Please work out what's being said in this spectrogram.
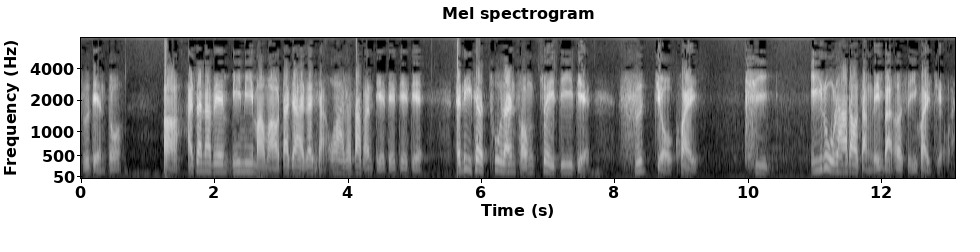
十点多啊，还在那边咪咪毛毛，大家还在想哇，这大盘跌跌跌跌，哎，利特突然从最低点十九块七一路拉到涨停板二十一块九，哎。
